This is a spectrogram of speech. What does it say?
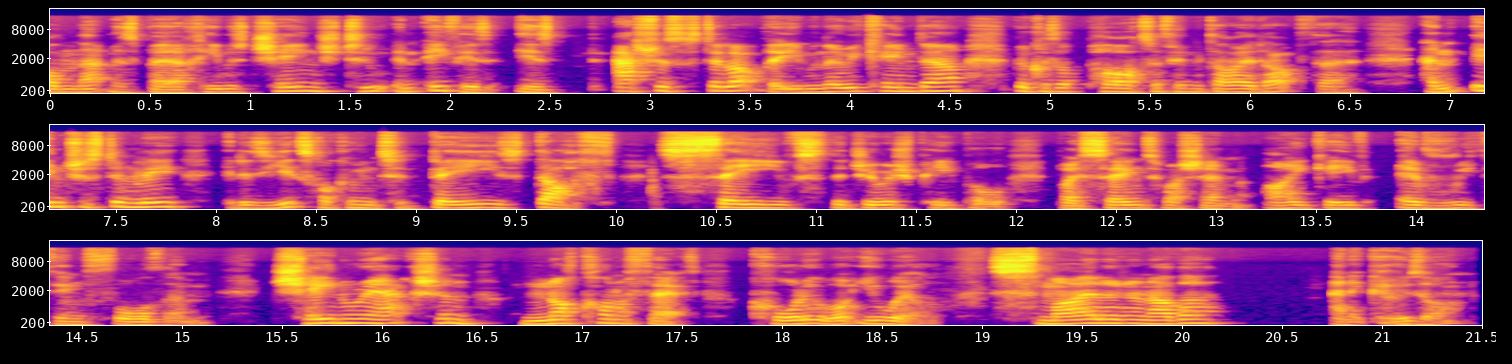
on that Mizbeach. He was changed to an atheist. His ashes are still up there, even though he came down, because a part of him died up there. And interestingly, it is Yitzchak who in today's Daf saves the Jewish people by saying to Hashem, I gave everything for them. Chain reaction, knock on effect, call it what you will. Smile at another, and it goes on.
